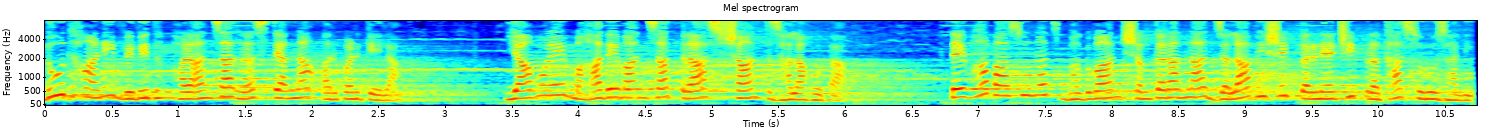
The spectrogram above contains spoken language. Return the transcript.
दूध आणि विविध फळांचा रस त्यांना अर्पण केला. यामुळे महादेवांचा त्रास शांत झाला होता. तेव्हापासूनच भगवान शंकरांना जलाभिषेक करण्याची प्रथा सुरू झाली.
